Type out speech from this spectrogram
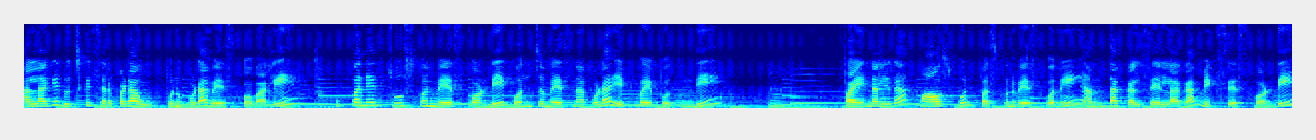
అలాగే రుచికి సరిపడా ఉప్పును కూడా వేసుకోవాలి. ఉప్పు అనేది చూసుకొని వేసుకోండి కొంచెం వేసినా కూడా ఎక్కువైపోతుంది. ఫైనల్గా పావు స్పూన్ పసుపును వేసుకొని అంతా కలిసేలాగా మిక్స్ చేసుకోండి.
